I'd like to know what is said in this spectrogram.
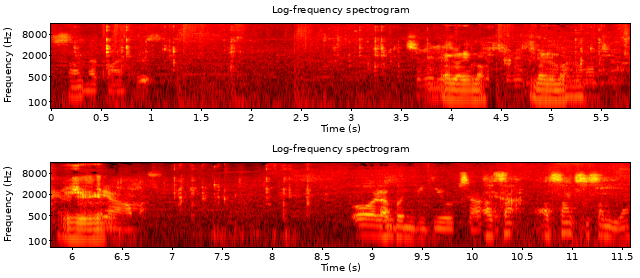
5, On attend un peu. Tirez Ah les bah, il est mort. il est mort. J'ai. Oh la bonne vidéo que ça a à fait. 5, à 5 600 000. Hein.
